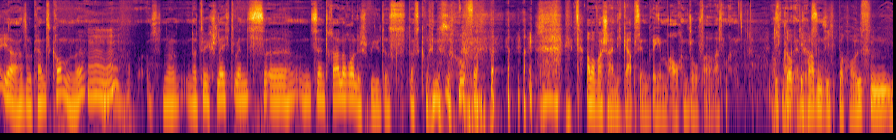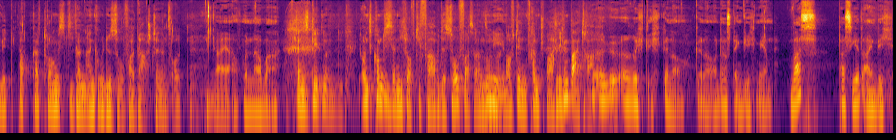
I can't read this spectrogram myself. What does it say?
Ja, so kann es kommen. Ne? Mhm. Ist natürlich schlecht, wenn es äh, eine zentrale Rolle spielt, das, das grüne Sofa. Aber wahrscheinlich gab es in Bremen auch ein Sofa, was man. Was ich glaube, die haben sich beholfen mit Pappkartons, die dann ein grünes Sofa darstellen sollten. Ja, ja, wunderbar. Geht, uns kommt es ja nicht auf die Farbe des Sofas an, sondern nee. auf den fremdsprachlichen Beitrag. Äh, richtig, genau, genau, das denke ich mir. Was passiert eigentlich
